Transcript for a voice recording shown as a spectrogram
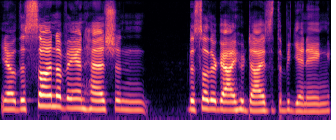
You know, the son of Anne Heche and this other guy who dies at the beginning,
